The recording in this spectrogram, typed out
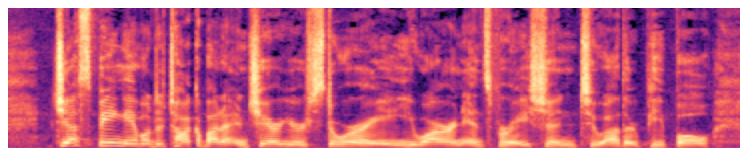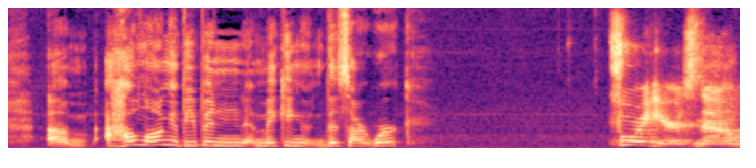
just being able to talk about it and share your story, you are an inspiration to other people. Um, how long have you been making this artwork? Four years now.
